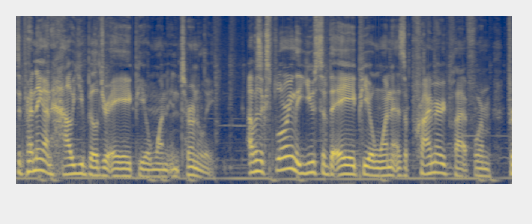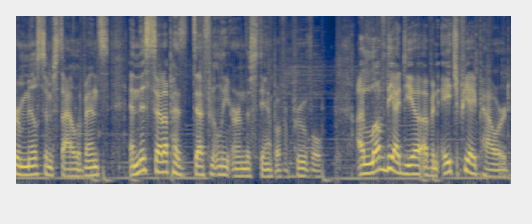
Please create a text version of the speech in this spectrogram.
depending on how you build your AAP01 internally. I was exploring the use of the AAP01 as a primary platform for Milsim style events, and this setup has definitely earned the stamp of approval. I love the idea of an HPA powered,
